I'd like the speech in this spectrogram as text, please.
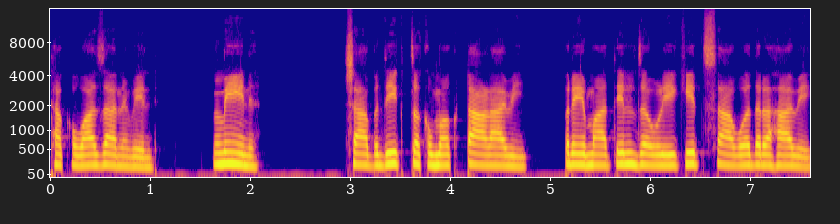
थकवा जाणवेल. मीन. शाब्दिक चकमक टाळावी. प्रेमातील जवळीकीत सावध राहावे.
